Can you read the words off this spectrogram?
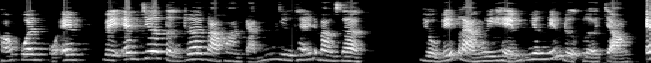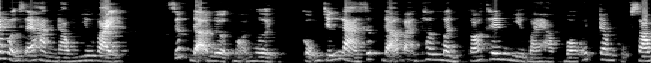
khó quên của em, vì em chưa từng rơi vào hoàn cảnh như thế bao giờ. Dù biết là nguy hiểm nhưng nếu được lựa chọn, em vẫn sẽ hành động như vậy. Giúp đỡ được mọi người cũng chính là giúp đỡ bản thân mình có thêm nhiều bài học bổ ích trong cuộc sống.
